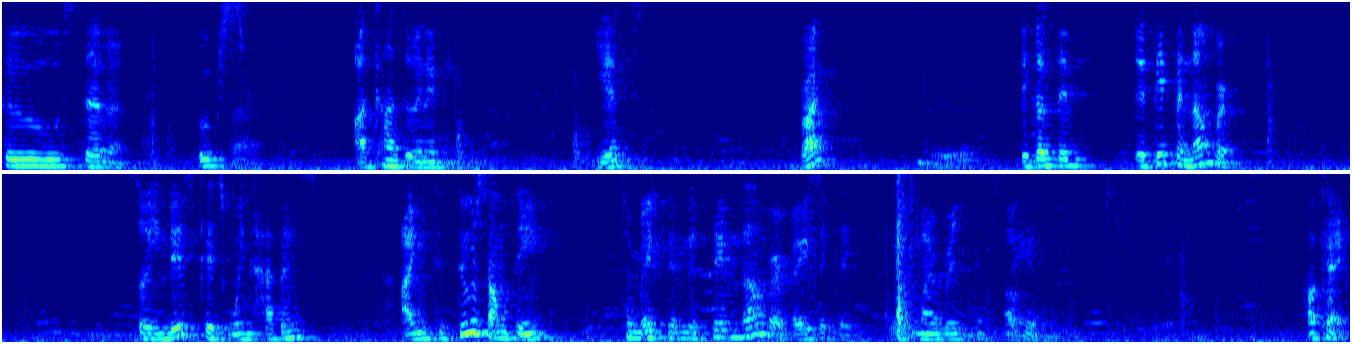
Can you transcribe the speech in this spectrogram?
2, 7. Oops, I can't do anything yet. Right? Because they, they're different number. So in this case, when it happens, I need to do something to make them the same number, basically, with my radius. Okay. Okay.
